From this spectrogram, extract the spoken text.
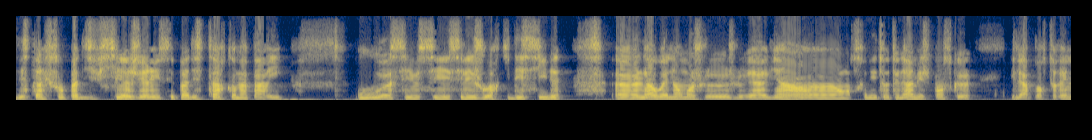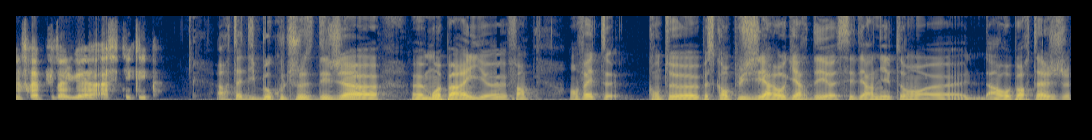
des stars qui sont pas difficiles à gérer. C'est pas des stars comme à Paris où c'est les joueurs qui décident. Là, ouais, non, moi je le, je le bien euh, entraîner Tottenham et je pense que il apporterait une vraie plus-value à, cette équipe. Alors, tu as dit beaucoup de choses. Déjà, moi pareil, enfin, en fait, quand, parce qu'en plus j'ai regardé ces derniers temps un reportage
